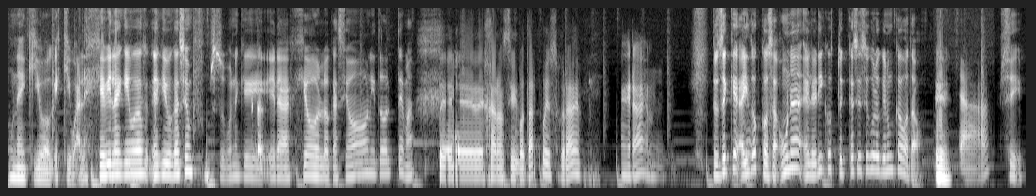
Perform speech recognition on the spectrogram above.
Una equivocación. Es que igual es heavy la equivo- equivocación. Se supone que era geolocación y todo el tema. Te dejaron sin votar, pues eso es grave. Es grave. Entonces es que hay dos cosas. Una, el Erico estoy casi seguro que nunca ha votado. Ya. Sí,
